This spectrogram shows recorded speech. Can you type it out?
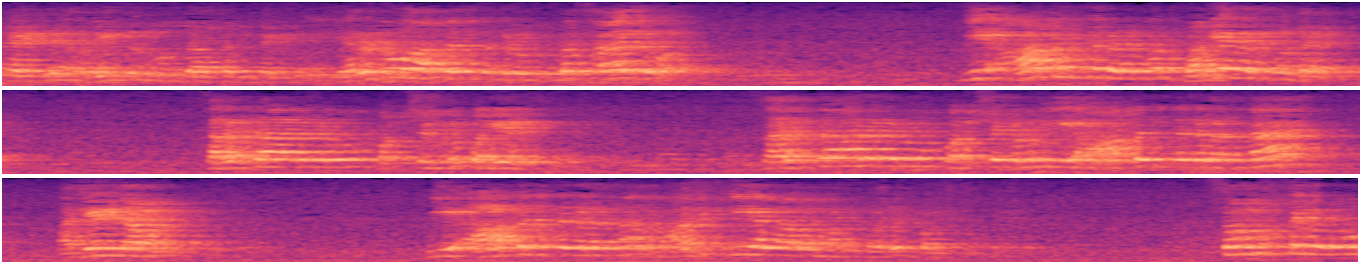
ಆತಂಕ ಇದೆ ರೈತರಿಗೊಂದು ಆತಂಕ ಇದೆ ಎರಡೂ ಆತಂಕಗಳು ಕೂಡ ಸಹಜವಾಗಿ ಈ ಆತಂಕಗಳನ್ನು ಬಗೆಹರಿಸೋದೇ. ಸರ್ಕಾರಗಳು, ಪಕ್ಷಗಳು ಬಗೆಹರಿಸ್ತವೆ ಸರ್ಕಾರಗಳು, ಪಕ್ಷಗಳು ಈ ಆತಂಕಗಳನ್ನ ಅಜೆಂಡಾ ಈ ಆತಂಕಗಳನ್ನ ರಾಜಕೀಯ ಲಾಭ ಮಾಡಿಕೊಳ್ಳಲು ಬಳಸುತ್ತವೆ ಸಂಸ್ಥೆಗಳು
